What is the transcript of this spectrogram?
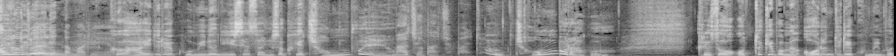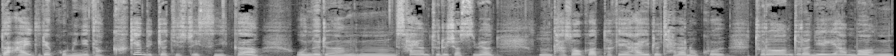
들어줘야 된단 말이에요. 그 아이들의 고민은 이 세상에서 그게 전부예요. 맞아, 맞아, 맞아. 음, 전부라고. 그래서 어떻게 보면 어른들의 고민보다 아이들의 고민이 더 크게 느껴질 수 있으니까 오늘은 음, 사연 들으셨으면 음, 다소곳하게 아이를 잡아놓고 두런두런 얘기 한번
